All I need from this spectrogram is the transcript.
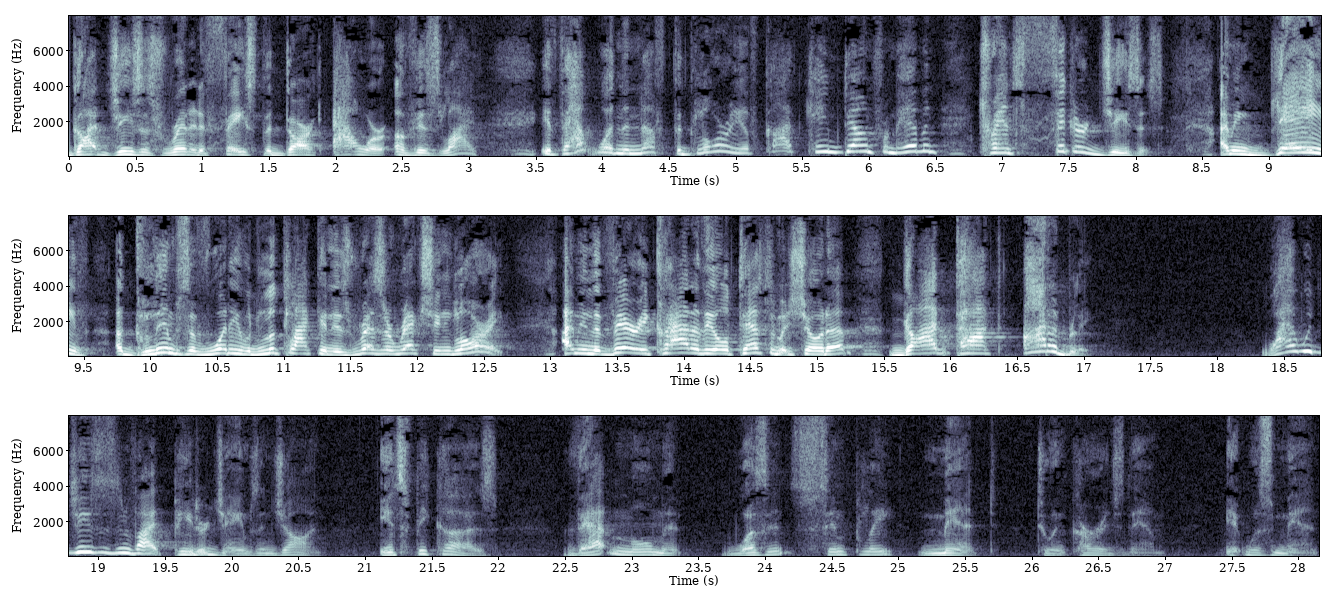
got Jesus ready to face the dark hour of his life. If that wasn't enough, the glory of God came down from heaven, transfigured Jesus. I mean, gave a glimpse of what he would look like in his resurrection glory. I mean, the very cloud of the Old Testament showed up. God talked audibly. Why would Jesus invite Peter, James, and John? It's because that moment wasn't simply meant to encourage them, it was meant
